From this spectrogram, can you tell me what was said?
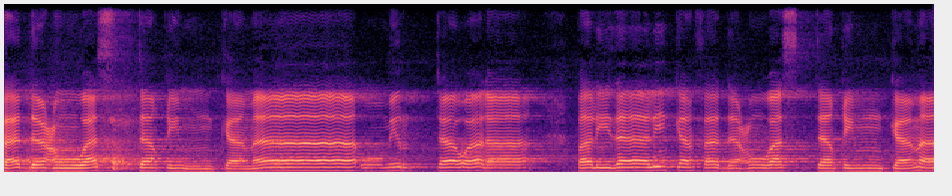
فادع واستقم كما أمرت ولا فلذلك فادع واستقم كما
